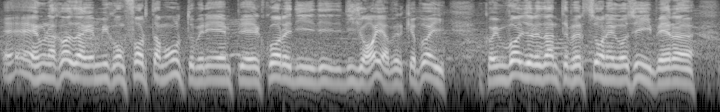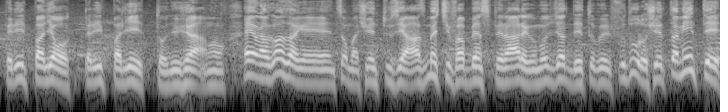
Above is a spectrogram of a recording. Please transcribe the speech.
è una cosa che mi conforta molto, mi riempie il cuore di, di, di gioia perché poi coinvolgere tante persone così per, per, il, paliotto, per il paglietto diciamo, è una cosa che insomma, ci entusiasma e ci fa ben sperare, come ho già detto, per il futuro. Certamente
